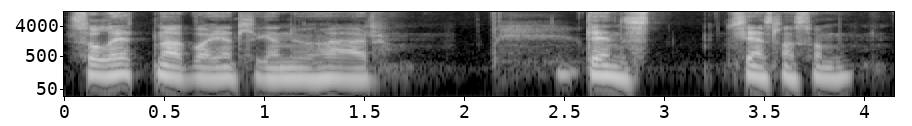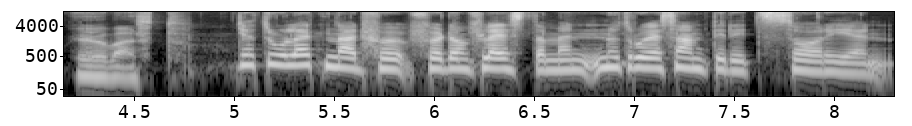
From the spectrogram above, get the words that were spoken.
Så lättnad var egentligen nu här den känslan som överst? Jag tror lättnad för, för de flesta, men nu tror jag samtidigt sorgen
